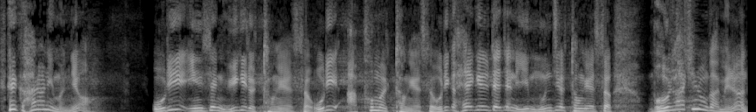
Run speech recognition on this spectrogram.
그러니까 하나님은요, 우리 인생 위기를 통해서, 우리 아픔을 통해서, 우리가 해결되자는 이 문제를 통해서 뭘 하시는가 하면은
